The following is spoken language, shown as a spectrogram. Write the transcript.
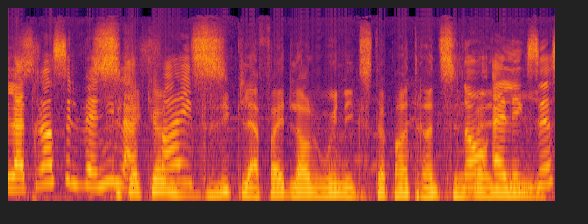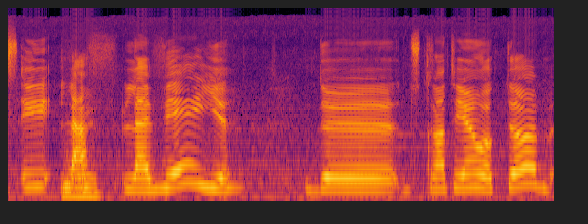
la Transylvanie, Si la quelqu'un fête, dit que la fête de l'Halloween n'existe pas en Transylvanie... non, elle existe. Et la, Oui. la veille de, du 31 octobre,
